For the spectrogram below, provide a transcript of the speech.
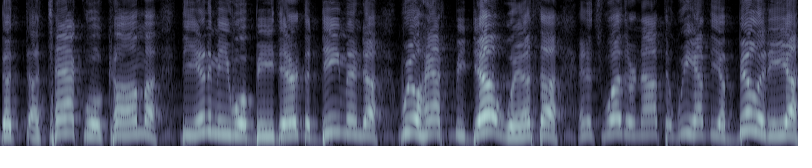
the attack will come. Uh, the enemy will be there. The demon uh, will have to be dealt with. Uh, and it's whether or not that we have the ability uh,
